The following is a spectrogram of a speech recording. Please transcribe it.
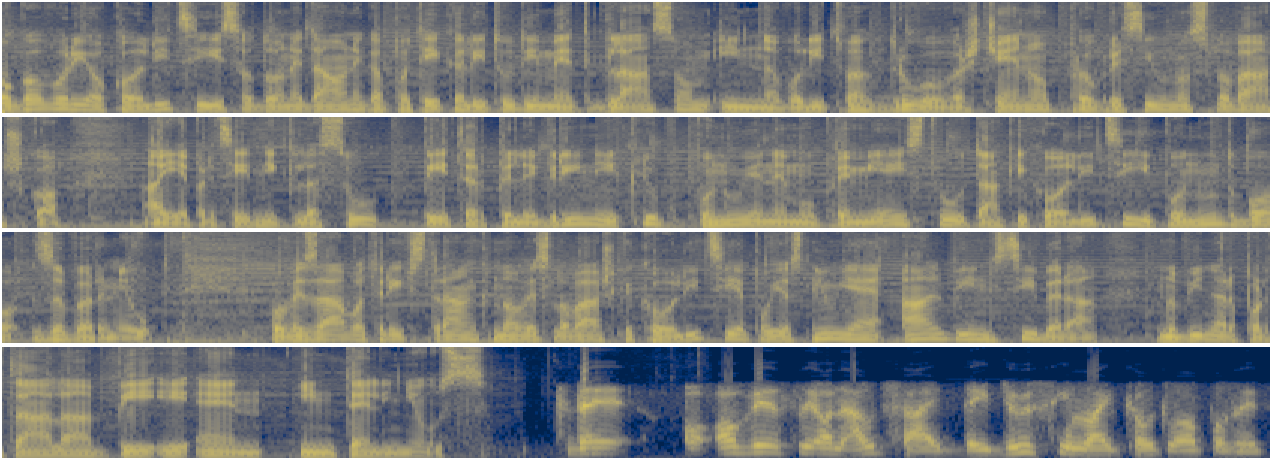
Pogovori o koaliciji so do nedavnega potekali tudi med glasom in na volitvah drugo vrščeno progresivno Slovaško, a je predsednik glasu Peter Pellegrini kljub ponujenemu premijejstvu v taki koaliciji ponudbo zavrnil. Povezavo treh strank nove slovaške koalicije pojasnjuje Albin Sibera, novinar portala BEN in Telenews. they obviously on outside they do seem like total opposites.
